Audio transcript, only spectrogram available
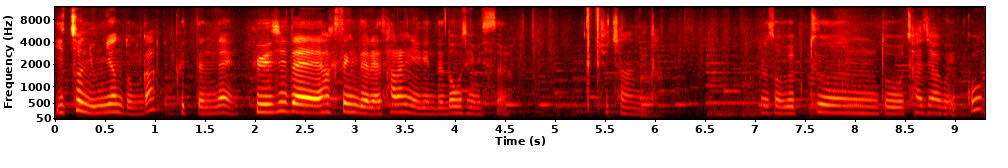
2006년도인가 그때인데 그 시대 학생들의 사랑 얘기인데 너무 재밌어요. 추천합니다. 그래서 웹툰도 차지하고 있고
